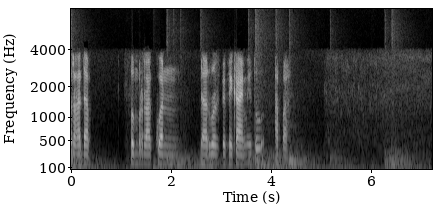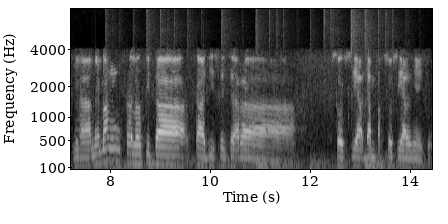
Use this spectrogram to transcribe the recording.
terhadap pemberlakuan darurat ppkm itu apa? Ya memang kalau kita kaji secara sosial dampak sosialnya itu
